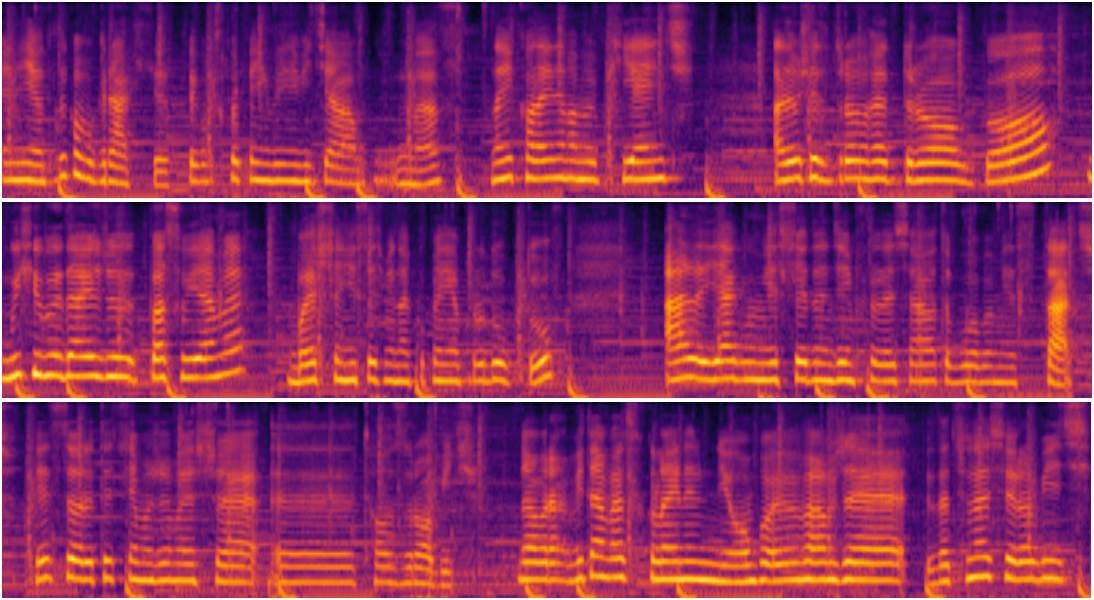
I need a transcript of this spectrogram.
Ja nie wiem, to tylko w grach jest. Tego w sklepie nigdy nie widziałam u nas. No i kolejne mamy 5, ale już jest trochę drogo. Mi się wydaje, że pasujemy, bo jeszcze nie jesteśmy na kupienie produktów. Ale jakbym jeszcze jeden dzień przeleciała, to byłoby mnie stać. Więc teoretycznie możemy jeszcze yy, to zrobić. Dobra, witam was w kolejnym dniu. Powiem wam, że zaczyna się robić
